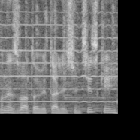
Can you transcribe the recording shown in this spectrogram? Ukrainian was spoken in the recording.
Мене звати Віталій Сінціцький.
